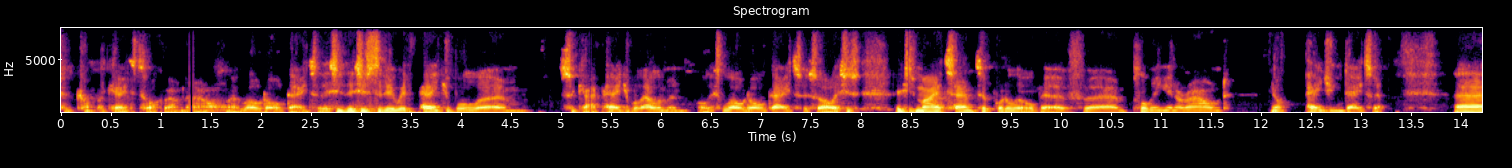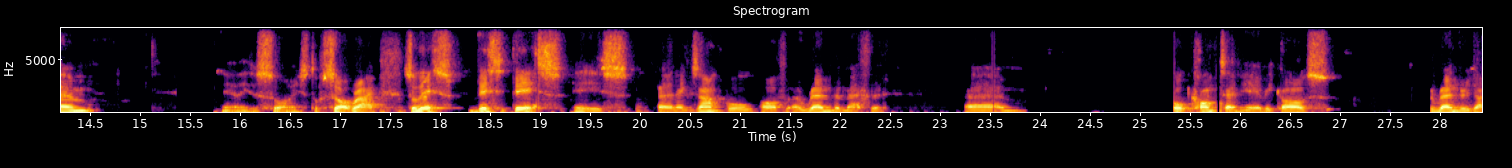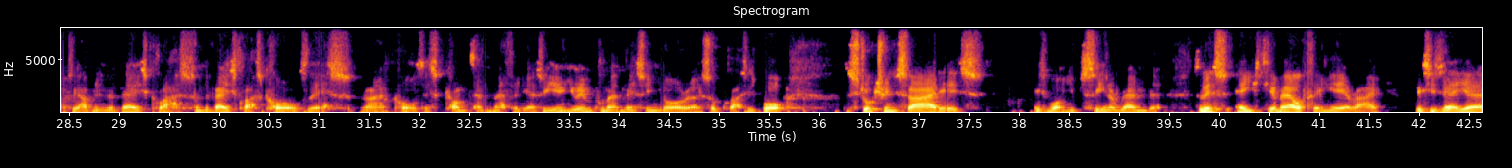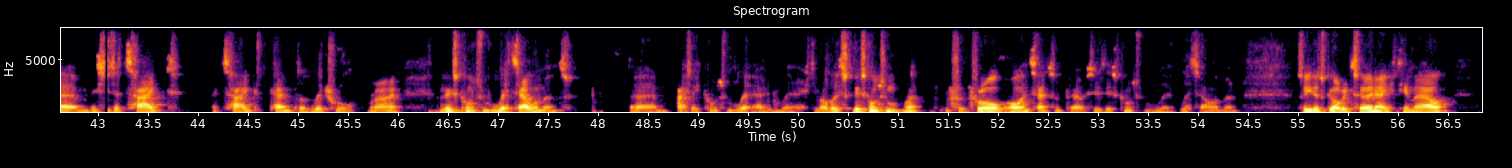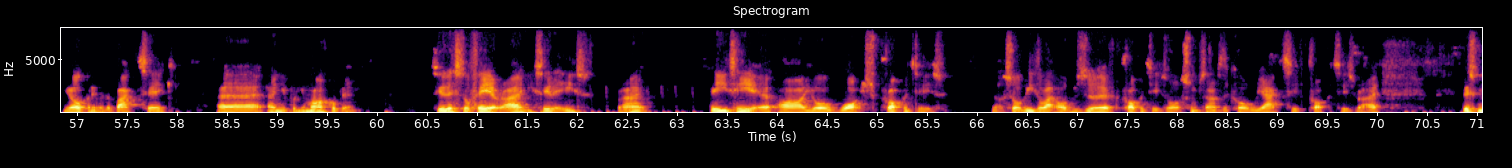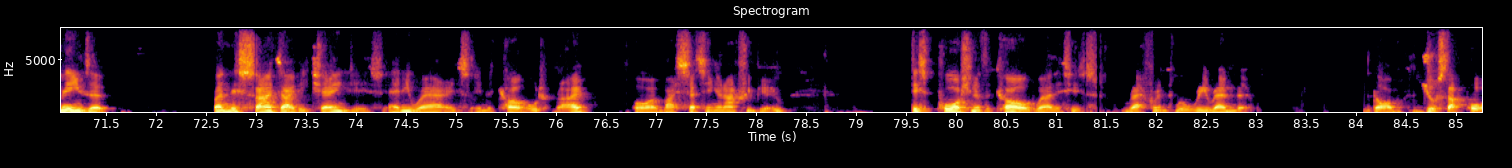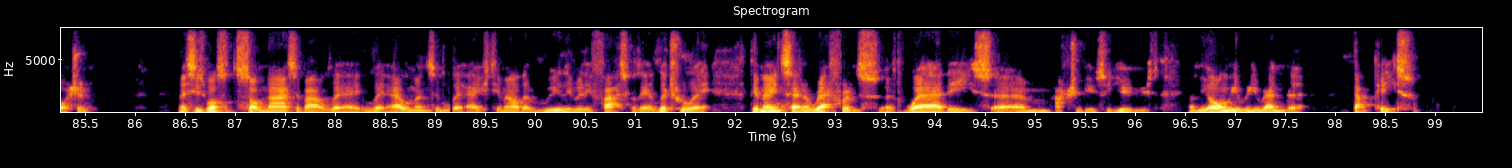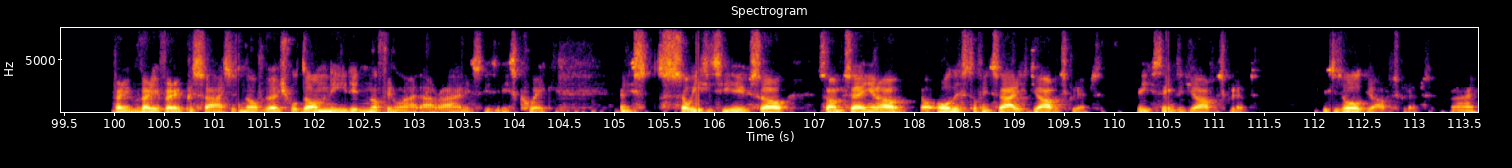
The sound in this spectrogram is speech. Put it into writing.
too complicated to talk about now. Load all data. This is this is to do with pageable um, Sakai pageable element or this load all data. So this is this is my attempt to put a little bit of um, plumbing in around you know paging data. Um, yeah, these are sorting stuff. So right, so this this this is an example of a render method um, for content here because the render is actually happening in the base class and the base class calls this, right, calls this content method. Yeah, so you, you implement this in your uh, subclasses, but the structure inside is is what you'd see in a render. So this HTML thing here, right, this is a um, this is a tagged a tagged template literal, right? And this comes from lit element. Um, actually, it comes from lit, lit HTML. This, this comes from, for, for all, all intents and purposes, this comes from lit, lit element. So you just go return HTML, you open it with a backtick, uh, and you put your markup in. See this stuff here, right? You see these, right? These here are your watched properties. So these are like observed properties, or sometimes they're called reactive properties, right? This means that when this site ID changes anywhere in, in the code, right, or by setting an attribute, this portion of the code where this is referenced will re-render DOM just that portion. This is what's so nice about lit, lit elements and lit HTML. They're really, really fast because they literally they maintain a reference of where these um, attributes are used, and they only re-render that piece very, very, very precise. There's no virtual DOM needed, nothing like that, right? It's, it's quick and it's so easy to use. So, so I'm saying, you know, all this stuff inside is JavaScript. These things are JavaScript. This is all JavaScript, right?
